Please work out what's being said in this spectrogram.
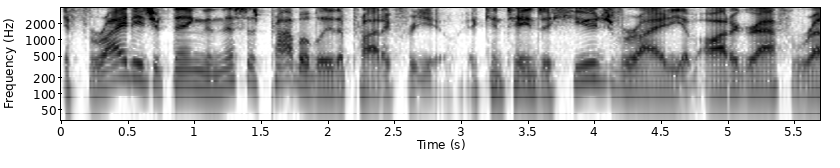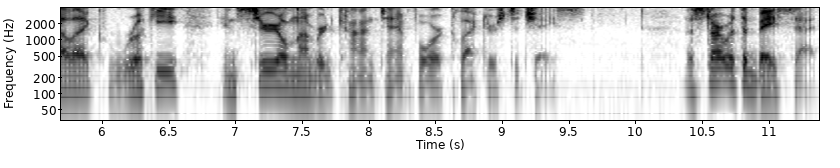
If variety is your thing, then this is probably the product for you. It contains a huge variety of autograph, relic, rookie, and serial numbered content for collectors to chase. Let's start with the base set.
